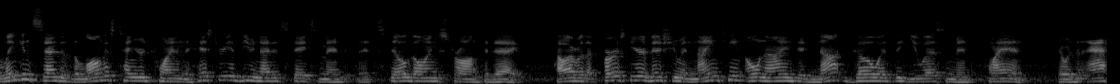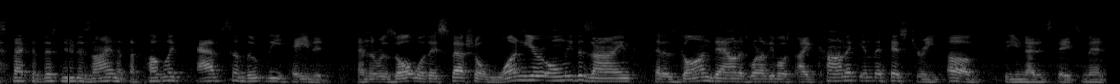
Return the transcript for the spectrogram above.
The Lincoln cent is the longest tenured coin in the history of the United States Mint, and it's still going strong today. However, the first year of issue in 1909 did not go as the U.S. Mint planned. There was an aspect of this new design that the public absolutely hated, and the result was a special one year only design that has gone down as one of the most iconic in the history of the United States Mint.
